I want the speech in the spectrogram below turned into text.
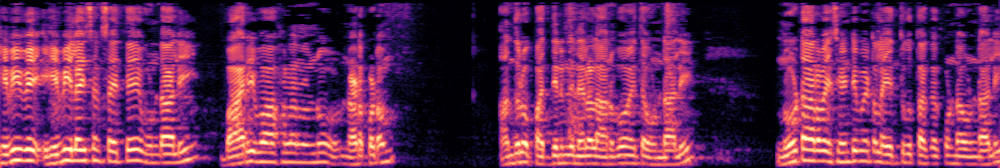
హెవీ హెవీ లైసెన్స్ అయితే ఉండాలి. భారీ వాహనాలను నడపడం అందులో పద్దెనిమిది నెలల అనుభవం అయితే ఉండాలి. నూట అరవై సెంటీమీటర్ల ఎత్తుకు తగ్గకుండా ఉండాలి.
